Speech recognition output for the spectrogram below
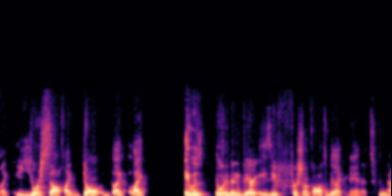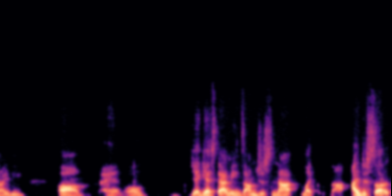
like yourself. Like don't like like it was it would have been very easy for Chantal to be like, man, a 290. Um, man, well, yeah, I guess that means I'm just not like I just suck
